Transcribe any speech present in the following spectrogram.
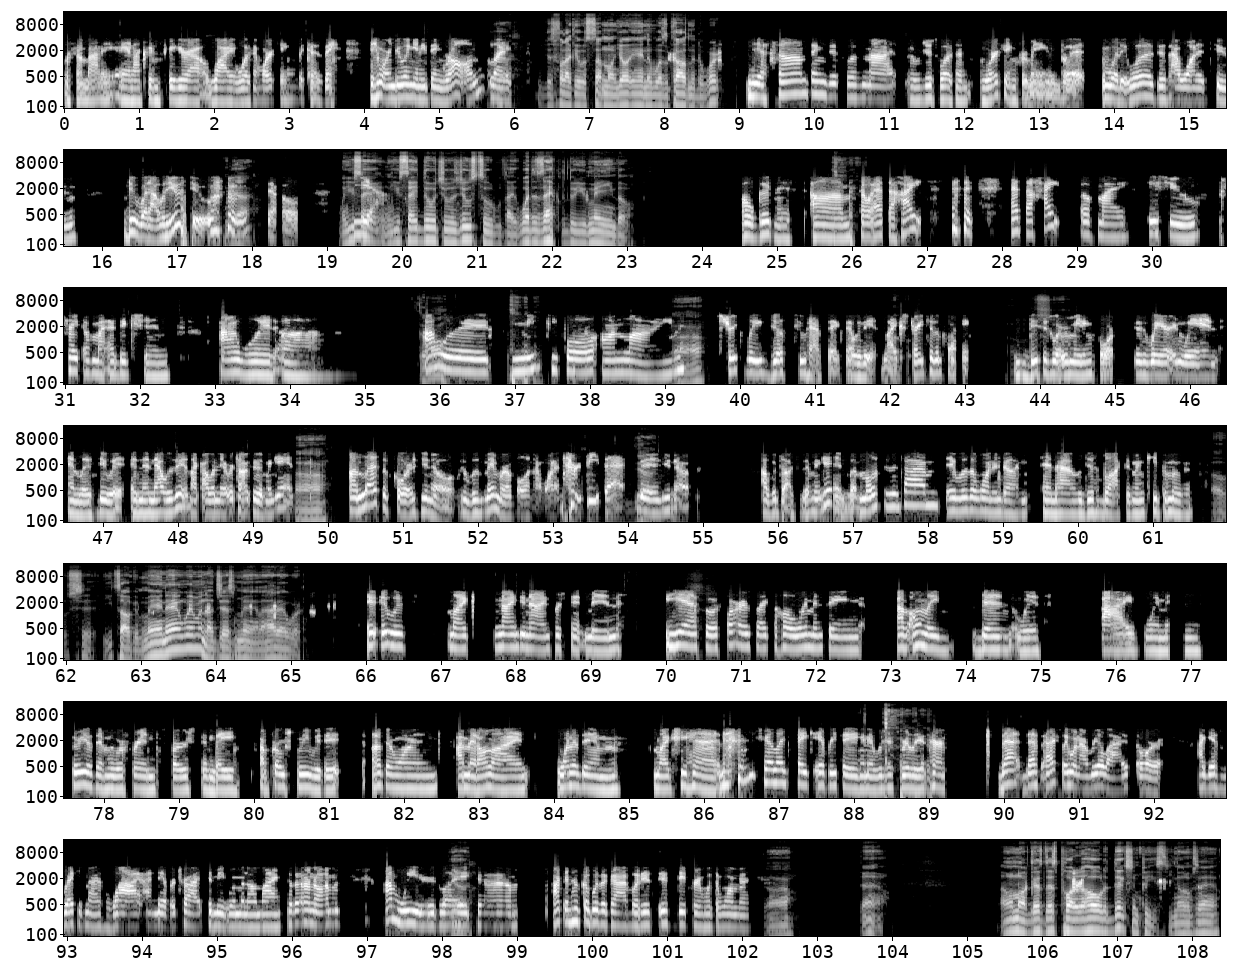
with somebody and I couldn't figure out why it wasn't working because they they weren't doing anything wrong. Like you just feel like it was something on your end that wasn't causing it to work. Yeah, something just was not, it just wasn't working for me. But what it was is I wanted to do what I was used to. Yeah. so, When you say Yeah. when you say do what you was used to, like what exactly do you mean though? Oh goodness. Um, so at the height, at the height of my issue, height of my addiction, I would, um, Go I would meet people online Uh-huh. strictly just to have sex. That was it. Like straight to the point. this is what we're meeting for. This is where and when, and let's do it. And then that was it. Like I would never talk to them again, Uh-huh. Unless, of course, you know, it was memorable and I wanted to repeat that. Yeah. Then you know, I would talk to them again. But most of the time, it was a one and done, and I would just block them and keep it moving. Oh shit. You talking men and women or just men? How that work? It, it was like ninety nine percent men. Yeah. So as far as like the whole women thing, I've only been with five women. Three of them we were friends first, and they approached me with it. The other ones I met online. One of them, like she had, she had like fake everything, and it was just really a turn. That that's actually when I realized, or I guess recognized why I never tried to meet women online because I don't know, I'm I'm weird. Like um, I can hook up with a guy, but it's it's different with a woman. Uh, damn. I don't know. I guess that's part of the whole addiction piece. You know what I'm saying?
